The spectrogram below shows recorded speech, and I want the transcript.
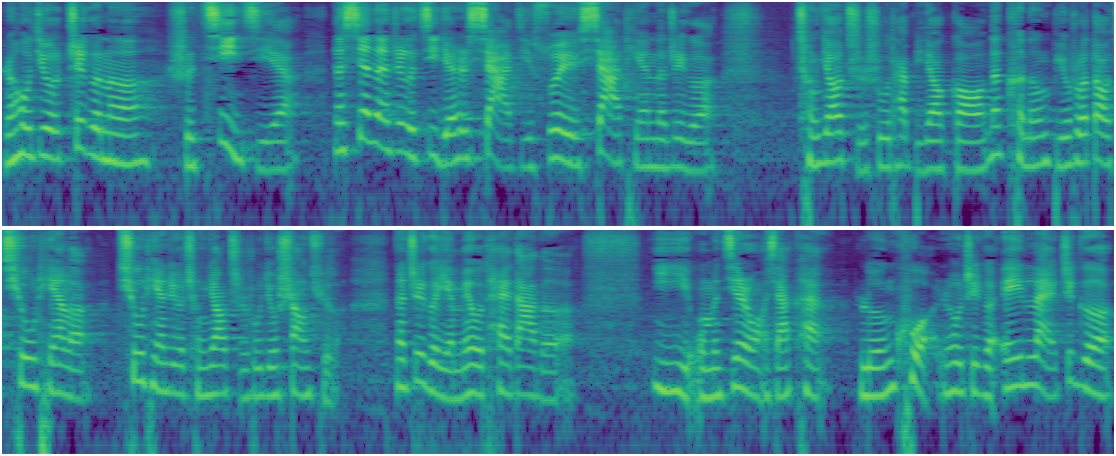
然后就这个呢是季节，那现在这个季节是夏季，所以夏天的这个成交指数它比较高。那可能比如说到秋天了，秋天这个成交指数就上去了，那这个也没有太大的意义。我们接着往下看轮廓，然后这个 A line 这个。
